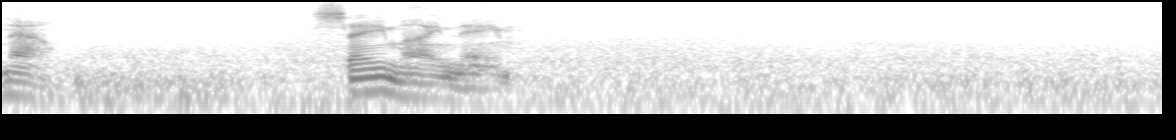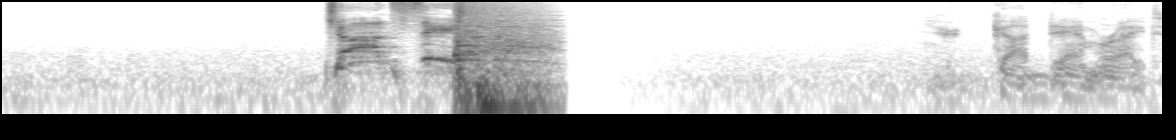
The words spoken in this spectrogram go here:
Now, say my name. John C. You're goddamn right.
